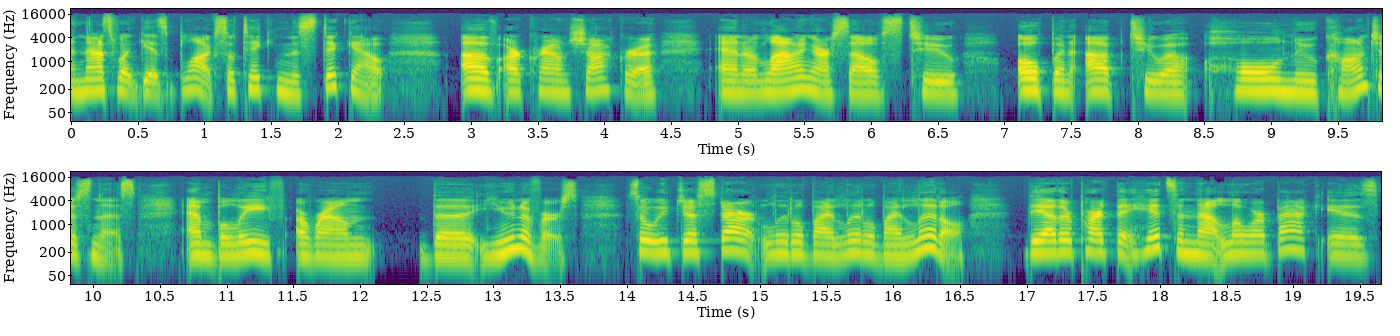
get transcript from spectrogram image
and that's what gets blocked. So, taking the stick out of our crown chakra and allowing ourselves to open up to a whole new consciousness and belief around the universe. So, we just start little by little by little. The other part that hits in that lower back is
